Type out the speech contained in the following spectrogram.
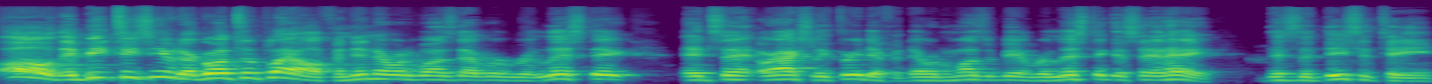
"Oh, they beat TCU, they're going to the playoff," and then there were the ones that were realistic and said, or actually three different. There were the ones that were being realistic and said, "Hey, this is a decent team."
